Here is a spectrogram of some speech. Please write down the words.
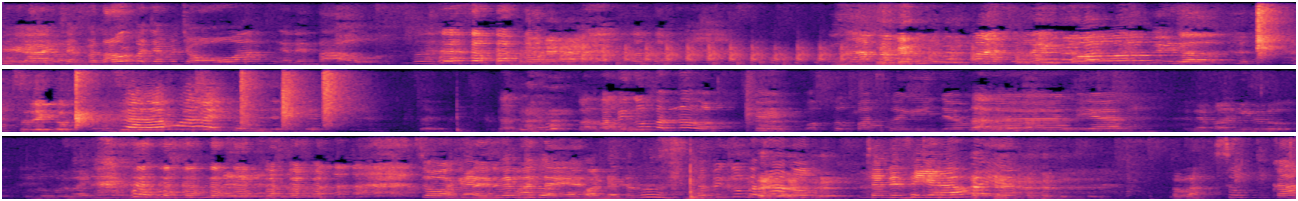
Ya, siapa tahu pacar sama cowok, nggak ada yang tahu. Kenapa? Assalamualaikum. Selingkuh. assalamualaikum tapi Tapi gue pernah loh, kayak waktu pas lagi zaman, iya, Udah apalagi dulu, lu udah banyak. coba kita denger juga ya. kok banda terus Tapi gue pernah loh, canda kayak sih apa ya? apa Suka,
